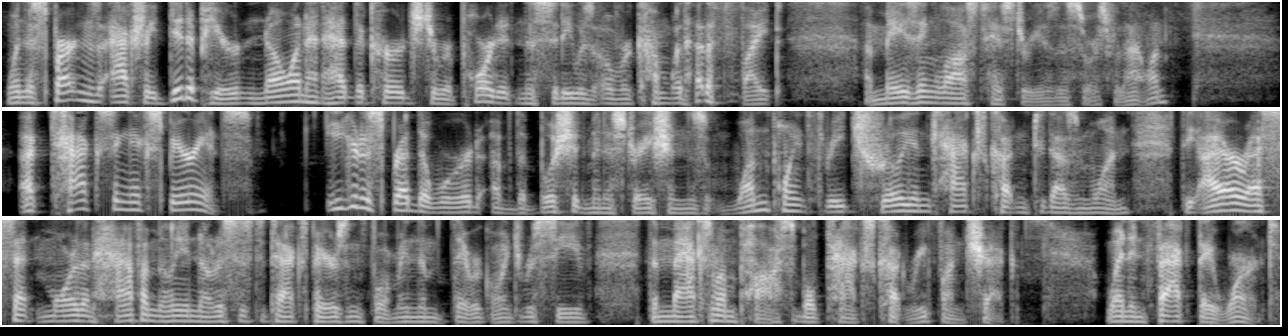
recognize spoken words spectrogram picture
When the Spartans actually did appear, no one had had the courage to report it, and the city was overcome without a fight. Amazing lost history is the source for that one. A taxing experience. Eager to spread the word of the Bush administration's 1.3 trillion tax cut in 2001, the IRS sent more than half a million notices to taxpayers informing them they were going to receive the maximum possible tax cut refund check, when in fact they weren't.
